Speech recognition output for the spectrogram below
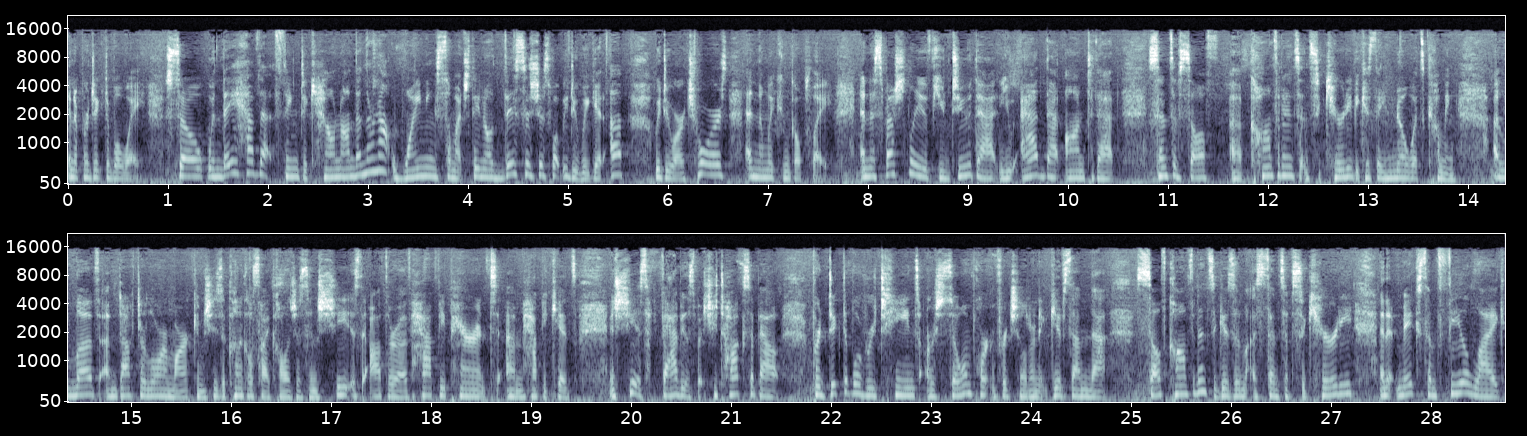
in a predictable way. So when they have that thing to count on, then they're not whining so much. They know this is just what we do. We get up, we do our chores, and then we can go play. And especially if you do that, you add that on to that sense of self-confidence uh, and security because they know what's coming. I love um, Dr. Laura Markham. She's a clinical psychologist, and she is the author of Happy Parent, um, Happy Kids. And she is fabulous, but she talks about predictable routines are so important for children. It gives them that self-confidence. It gives them a sense of security, and it makes them feel like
